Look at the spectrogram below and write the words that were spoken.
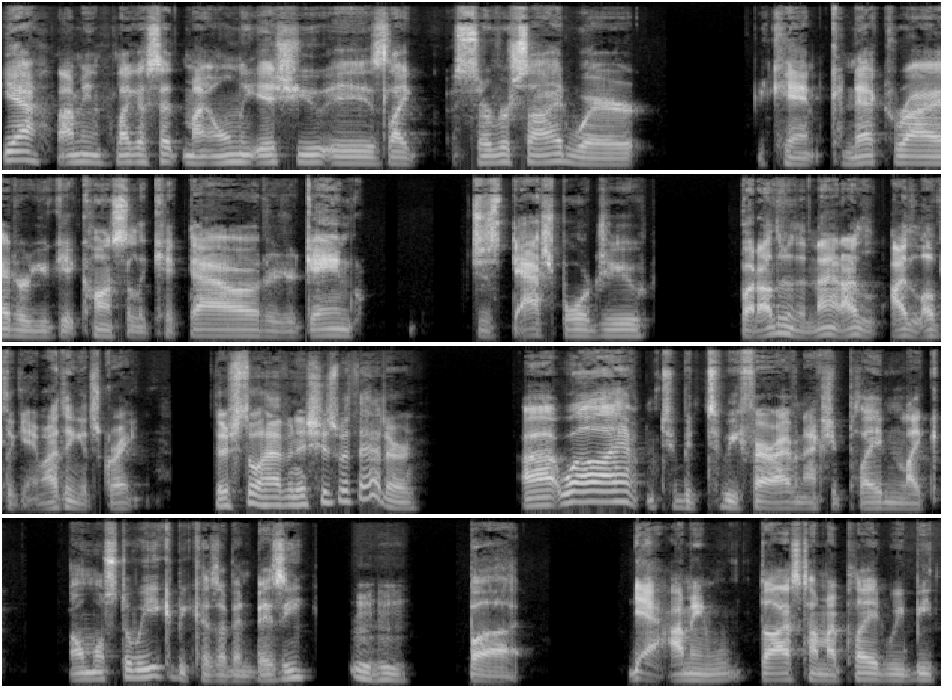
Yeah, I mean, like I said, my only issue is like server side where you can't connect right or you get constantly kicked out or your game just dashboards you. But other than that, I I love the game. I think it's great. They're still having issues with that, or Uh, well, I haven't to be to be fair, I haven't actually played in like almost a week because I've been busy. mm-hmm. But yeah, I mean, the last time I played, we beat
